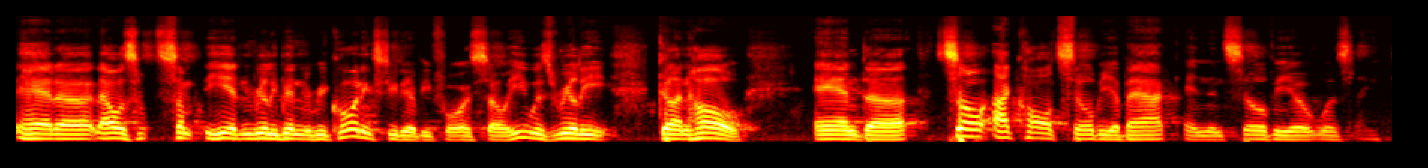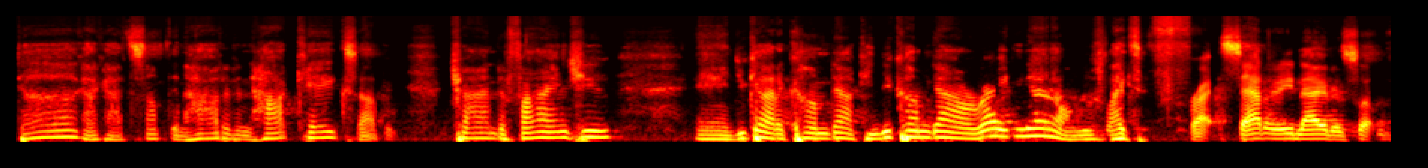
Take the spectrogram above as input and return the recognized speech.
had uh, that was some. He hadn't really been in the recording studio before, so he was really gun ho. And uh, so I called Sylvia back, and then Sylvia was like, "Doug, I got something hotter than hotcakes. I've been trying to find you, and you got to come down. Can you come down right now?" it was like Friday, Saturday night or something.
